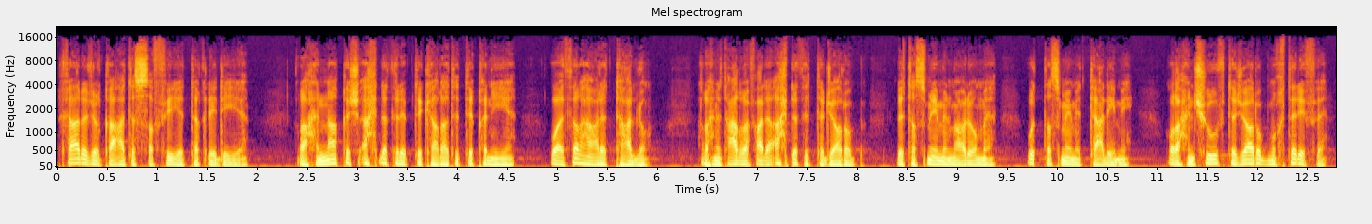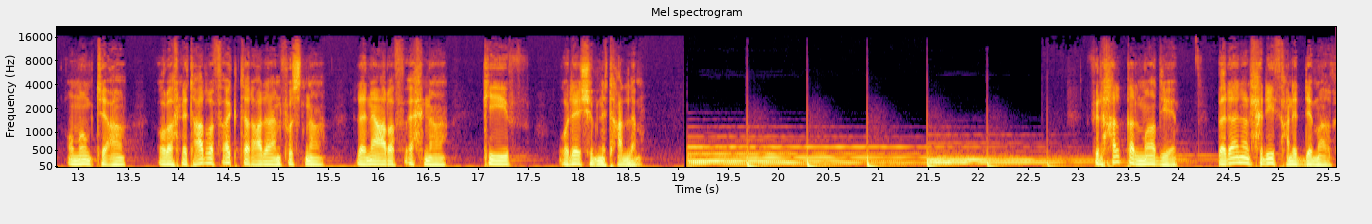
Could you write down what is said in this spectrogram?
خارج القاعات الصفية التقليدية. راح نناقش أحدث الابتكارات التقنية وأثرها على التعلم. راح نتعرف على أحدث التجارب لتصميم المعلومة والتصميم التعليمي. وراح نشوف تجارب مختلفة وممتعة وراح نتعرف أكثر على أنفسنا لنعرف إحنا كيف وليش بنتعلم؟ في الحلقة الماضية بدأنا الحديث عن الدماغ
